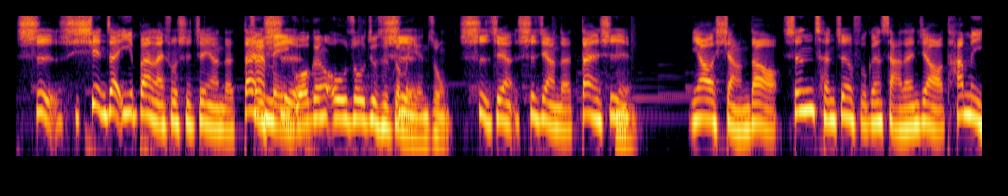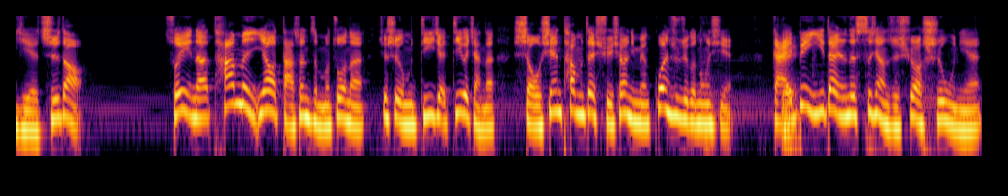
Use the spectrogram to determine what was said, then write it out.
是现在一般来说是这样的，但是在美国跟欧洲就是这么严重，是这样是这样的。但是你要想到，深层政府跟撒旦教他们也知道，所以呢，他们要打算怎么做呢？就是我们第一讲第一个讲的，首先他们在学校里面灌输这个东西，改变一代人的思想只需要十五年。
